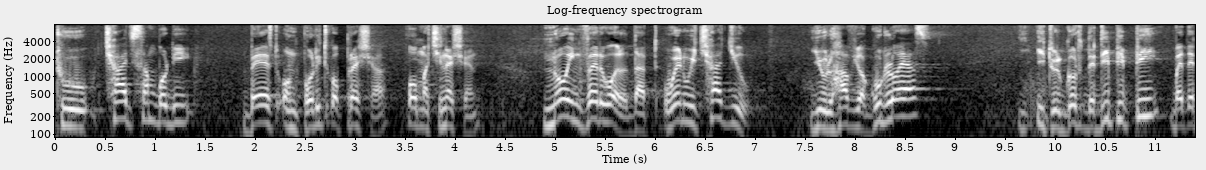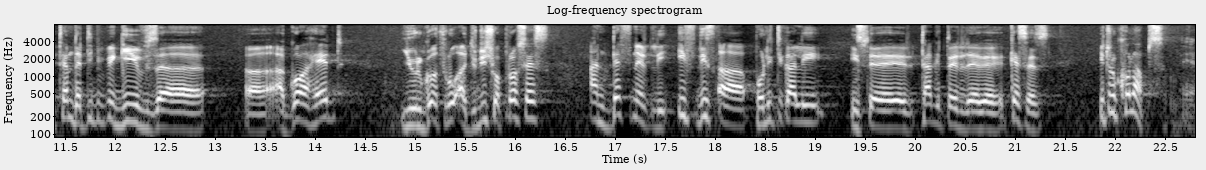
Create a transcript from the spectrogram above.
to charge somebody based on political pressure or machination, knowing very well that when we charge you, you'll have your good lawyers, it will go to the DPP. By the time the DPP gives uh, uh, a go-ahead, you'll go through a judicial process, and definitely, if these are politically uh, targeted uh, cases, it will collapse. Yeah.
